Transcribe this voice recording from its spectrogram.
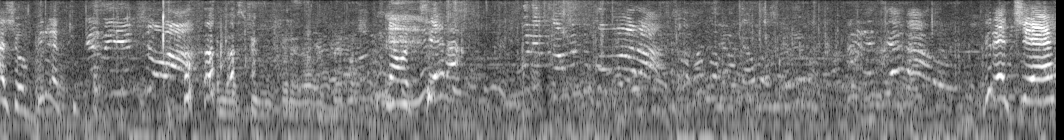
Kuwa yang tina show vile tu. No chera. Vile che.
